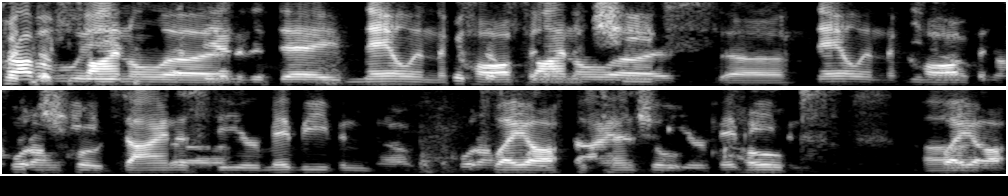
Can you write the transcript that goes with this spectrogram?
put probably the final at the uh, end of the day, nail in the the coffin on the final, uh, Chiefs, uh, nail in the you know, coffin, quote unquote Chiefs, uh, dynasty, or maybe even you know, playoff potential hopes. Uh, playoff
